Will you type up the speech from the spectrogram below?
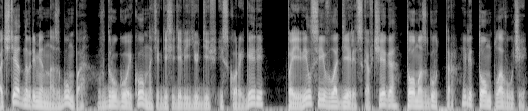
Почти одновременно с Бумпа, в другой комнате, где сидели Юдив и скорый Гэри, появился и владелец ковчега Томас Гуттер, или Том Плавучий,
